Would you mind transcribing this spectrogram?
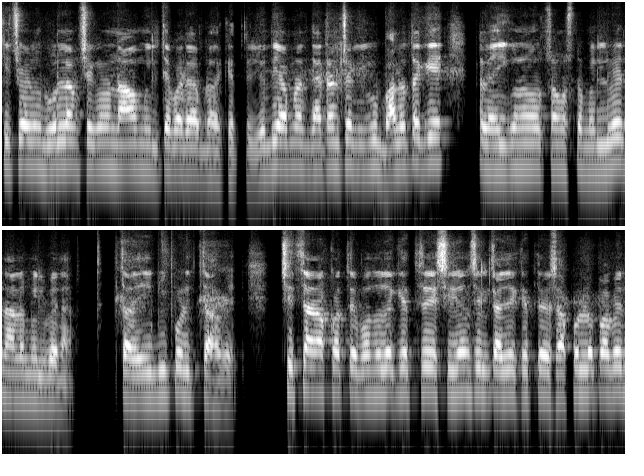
কিছু আমি বললাম, সেগুলো নাও মিলতে পারে আপনার ক্ষেত্রে। যদি আপনার ন্যাটাল চকে খুব ভালো থাকে, তাহলে এইগুলো সমস্ত মিলবে, নাহলে মিলবে না। তাহলে এই বিপরীতটা হবে। চিত্রা নক্ষত্রের বন্ধুদের ক্ষেত্রে, সৃজনশীল কাজের ক্ষেত্রে সাফল্য পাবেন,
